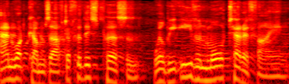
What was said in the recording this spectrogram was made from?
and what comes after for this person will be even more terrifying.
